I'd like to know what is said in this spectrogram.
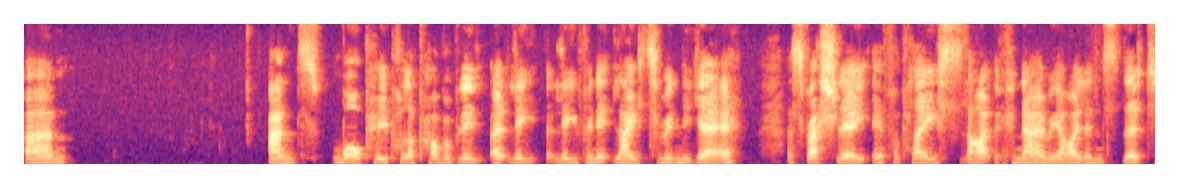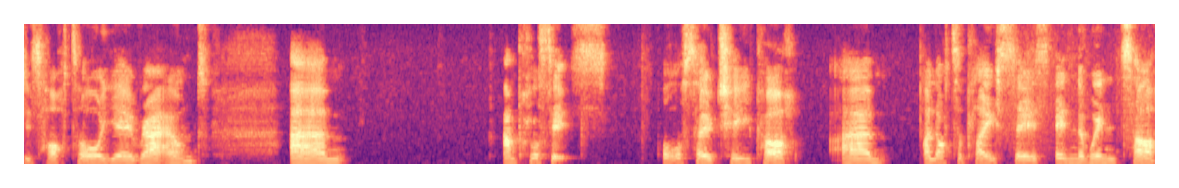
um, and more people are probably le leaving it later in the year especially if a place like the Canary Islands that is hot all year round um, and plus it's also cheaper um, a lot of places in the winter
